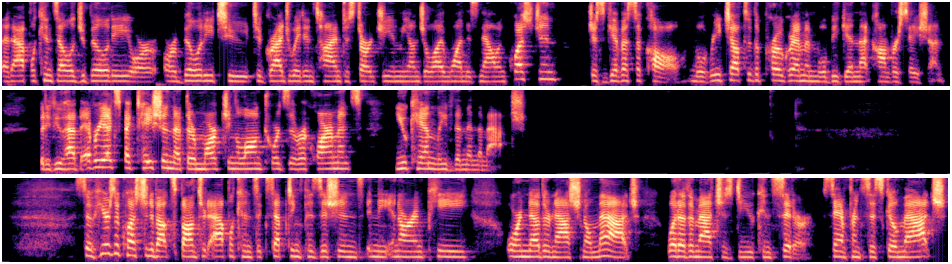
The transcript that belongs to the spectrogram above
an applicant's eligibility or, or ability to, to graduate in time to start GME on July 1 is now in question, just give us a call. We'll reach out to the program and we'll begin that conversation. But if you have every expectation that they're marching along towards the requirements, you can leave them in the match. So here's a question about sponsored applicants accepting positions in the NRMP or another national match. What other matches do you consider? San Francisco match,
